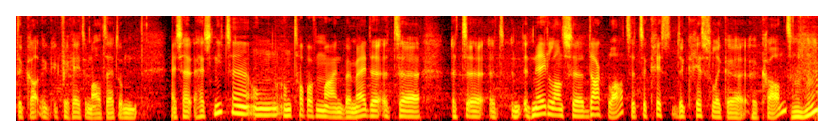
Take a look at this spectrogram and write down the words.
de krant, ik, ik vergeet hem altijd, om, hij, is, hij is niet eh, on, on top of mind bij mij, de, het, eh, het, het, het, Nederlandse dagblad, het, de, christ, de christelijke krant, Mhm.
